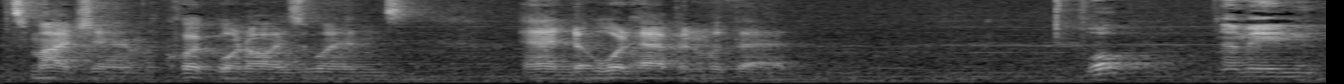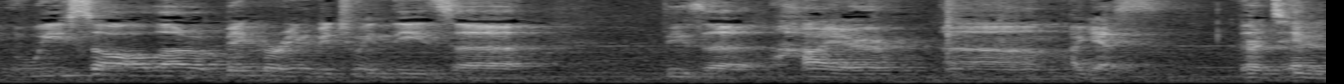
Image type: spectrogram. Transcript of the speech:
"It's my jam. The quick one always wins." And what happened with that? Well, I mean, we saw a lot of bickering between these uh, these uh, higher, um, I guess, Her two,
